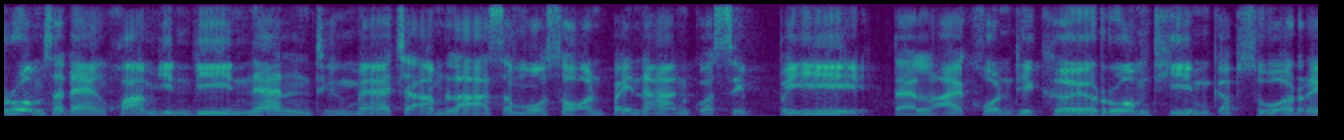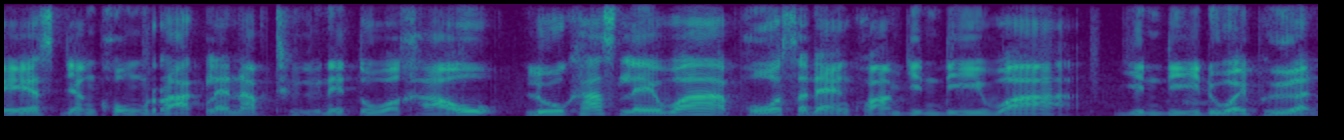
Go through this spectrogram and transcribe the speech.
ร่วมแสดงความยินดีแน่นถึงแม้จะอำลาสโมสรไปนานกว่า 10 ปี แต่หลายคนที่เคยร่วมทีมกับซัวเรสยังคงรักและนับถือในตัวเขาลูคัสเลว่าโพสต์แสดงความยินดีว่า ยินดีด้วยเพื่อน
